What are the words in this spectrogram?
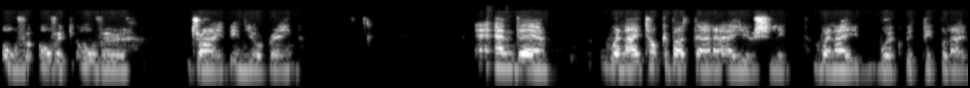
over over over drive in your brain. And uh, when i talk about that i usually when i work with people i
